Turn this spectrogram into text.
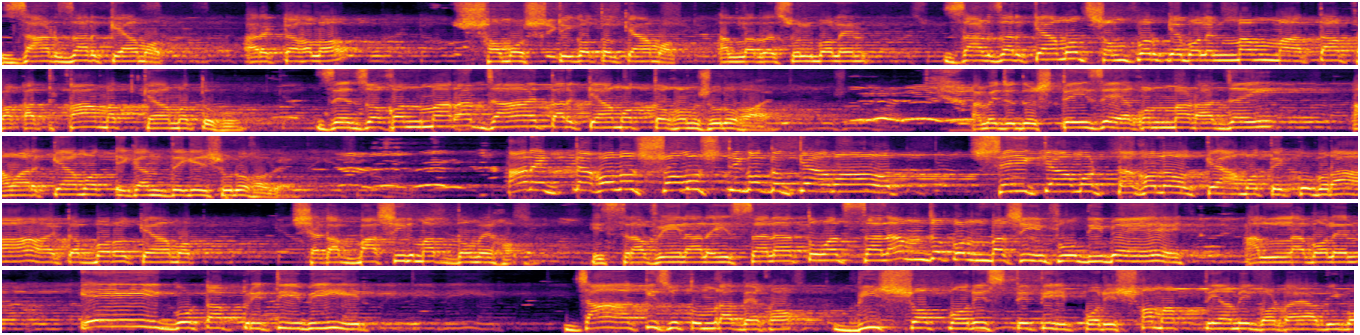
যার যার কেয়ামত। আর একটা হলো সমষ্টিগত কেয়ামত। আল্লাহ রাসূল বলেন, যার যার কেয়ামত সম্পর্কে বলেন, মাম্মা তা ফাকাত কামাত কেয়ামতহু। যে যখন মারা যায়, তার কেয়ামত তখন শুরু হয়। আমি যদি স্টেজে এখন মারা যাই, আমার কেয়ামত এখান থেকে শুরু হবে। আরেকটা হলো সমষ্টিগত কেয়ামত। সেই কেয়ামতটা হলো কেয়ামতে কুবরা এটা বড় কেয়ামত। সেটা বাসির মাধ্যমে হবে। ইসরাফিল আলাইসালাম যখন বাসি ফু দিবে, আল্লাহ বলেন, এই গোটা পৃথিবীর যা কিছু তোমরা দেখো, বিশ্ব পরিস্থিতির পরিসমাপ্তি আমি ঘটায়া দিব।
